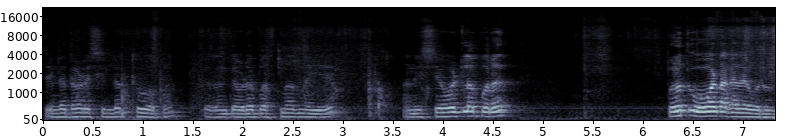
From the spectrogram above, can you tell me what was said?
शेंगा थोड्या शिल्लक ठेवू आपण कारण तेवढ्या बसणार नाही आहे आणि शेवटला परत परत ओवा टाकायचा वरून.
